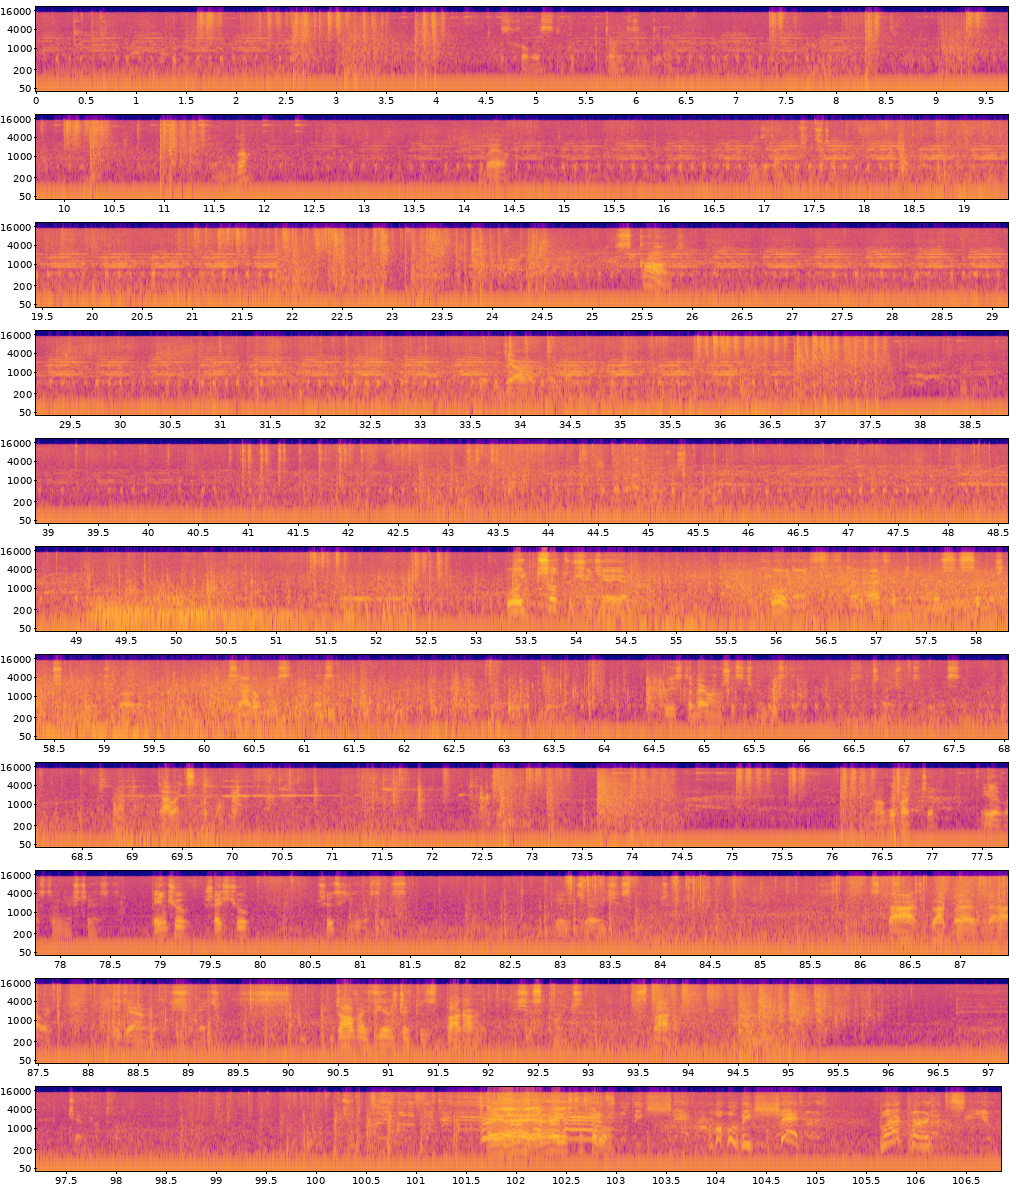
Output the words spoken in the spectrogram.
Schowaj się tylko, tam jest drugi Arab. Zdejmę go? Chyba. Będzie tam ktoś jeszcze? Skąd? Jak nie wyszedłem. Oj, co tu się dzieje? Kurde, ten, efekt to po prostu super, że nam się budynki walą. Zarobisty po prostu. Tu jest tabela, już jesteśmy blisko. Zaczynaliśmy sobie misję. Dawać skopa. No wychodźcie. Ile was tam jeszcze jest? Pięciu? Sześciu? Wszystkich was jest. Pierdzieli się skończy. Skacz, Blackbird, dawaj. Idziemy do tych śmieci. Dawaj, wjeżdżaj tu z bara i się skończy. Z bara. Ej, ej, ej, jestem z tobą. Holy shit! Blackburn!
